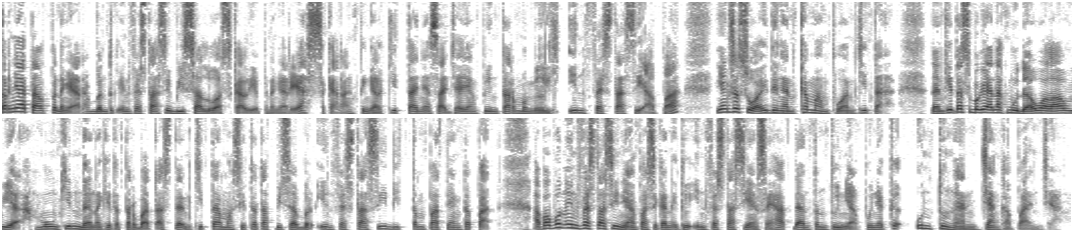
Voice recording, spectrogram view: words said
Ternyata pendengar, bentuk investasi bisa luas sekali ya pendengar ya. Sekarang tinggal kitanya saja yang pintar memilih investasi apa yang sesuai dengan kemampuan kita. Dan kita sebagai anak muda walau ya mungkin dana kita terbatas dan kita masih tetap bisa berinvestasi di tempat yang tepat. Apa pun investasinya pastikan itu investasi yang sehat dan tentunya punya keuntungan jangka panjang.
